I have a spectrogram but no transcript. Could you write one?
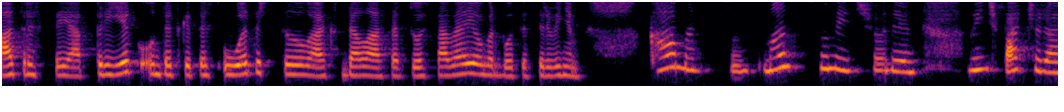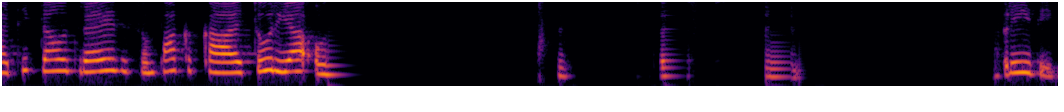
atrast tajā prieku, un tad, kad tas otrs cilvēks dalās ar to savējo, varbūt tas ir viņam, kā mans, suns, mans sunīts šodien, viņš pačurāja tik daudz reizes un pakakāja tur, ja, un brīdī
